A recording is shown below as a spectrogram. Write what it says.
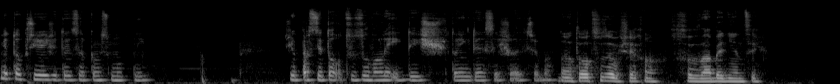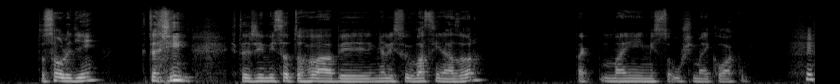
Mně to přijde, že to je celkem smutný. Že prostě to odsuzovali, i když to nikdy neslyšeli třeba. No to odsuzují všechno, to jsou zábědněnci. To jsou lidi, kteří, kteří místo toho, aby měli svůj vlastní názor, tak mají místo uši mají kloaku.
